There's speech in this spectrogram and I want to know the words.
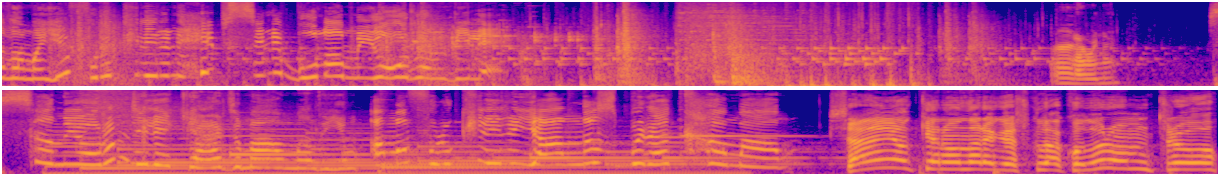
yakalamayı, Frukilerin hepsini bulamıyorum bile. Sanıyorum Dilek yardım almalıyım ama Frukileri yalnız bırakamam. Sen yokken onlara göz kulak olurum True.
